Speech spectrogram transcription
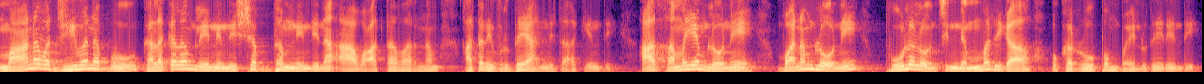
మానవ జీవనపు కలకలం లేని నిశ్శబ్దం నిండిన ఆ వాతావరణం అతని హృదయాన్ని తాకింది. ఆ సమయంలోనే వనంలోని పూలలోంచి నెమ్మదిగా ఒక రూపం బయలుదేరింది.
